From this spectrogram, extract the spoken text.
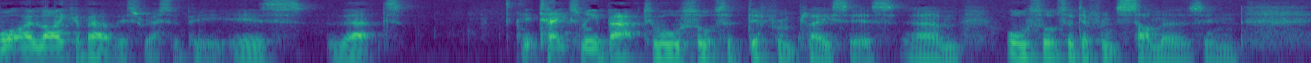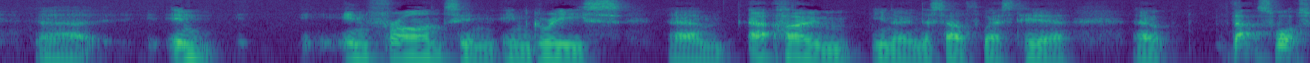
what I like about this recipe is that it takes me back to all sorts of different places, um, all sorts of different summers in uh, in in France, in in Greece, um, at home, you know, in the southwest here. Uh, that's what's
